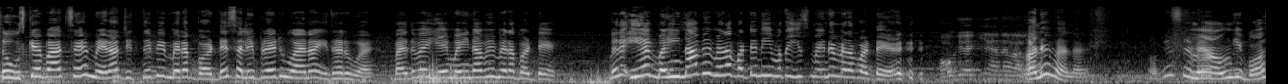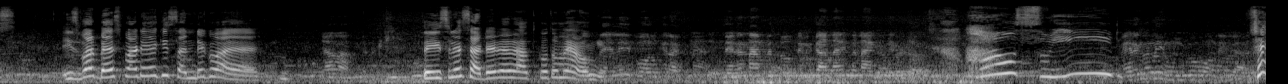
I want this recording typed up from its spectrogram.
सो उसके बाद से मेरा जितने भी मेरा बर्थडे सेलिब्रेट हुआ है ना इधर हुआ है। बाय द वे ये महीना भी मेरा बर्थडे है। मेरा ये महीना भी मेरा बर्थडे नहीं मतलब इस महीने मेरा बर्थडे है। हो गया कि आने वाला आने वाला है। ऑब्वियसली मैं आऊँगी बॉस इस बार बेस्ट पार्ट है कि संडे को आया है। क्या बात कर तो इसलिए सैटरडे रात को तो मैं आऊँगी। पहले ही बोल के रखना है। तेरे नाम पे दो तीन गाना ही बना के। देना हाउ स्वीट मेरे को नहीं उनको बोलेगा छे!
